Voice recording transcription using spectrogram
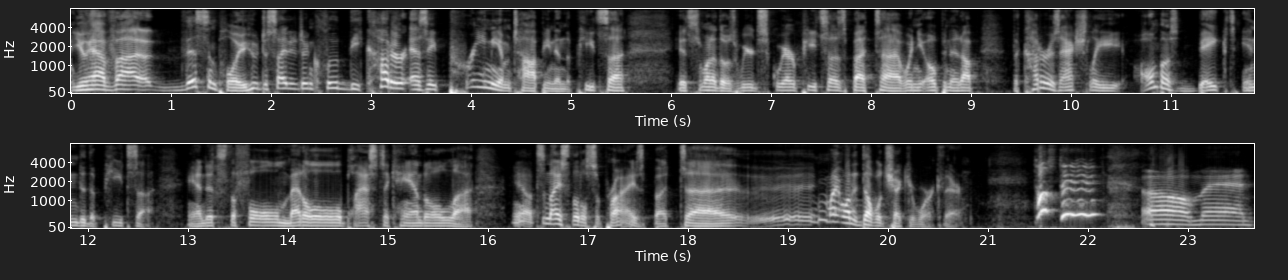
You have uh, this employee who decided to include the cutter as a premium topping in the pizza. It's one of those weird square pizzas, but uh, when you open it up, the cutter is actually almost baked into the pizza. And it's the full metal plastic handle. Uh, you know, it's a nice little surprise, but uh, you might want to double check your work there. Tasty. Oh man.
